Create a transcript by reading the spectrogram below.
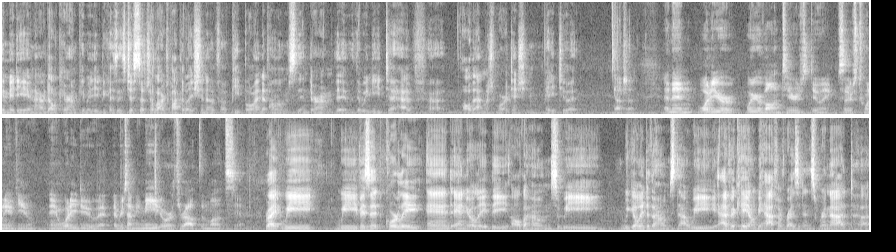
committee and our adult care home committee because it's just such a large population of, of people and of homes in Durham that, that we need to have uh, all that much more attention paid to it. Gotcha. And then what are your what are your volunteers doing? So there's 20 of you, and what do you do every time you meet or throughout the months? Yeah. Right. We we visit quarterly and annually the all the homes. We we go into the homes. Now we advocate on behalf of residents. We're not uh,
